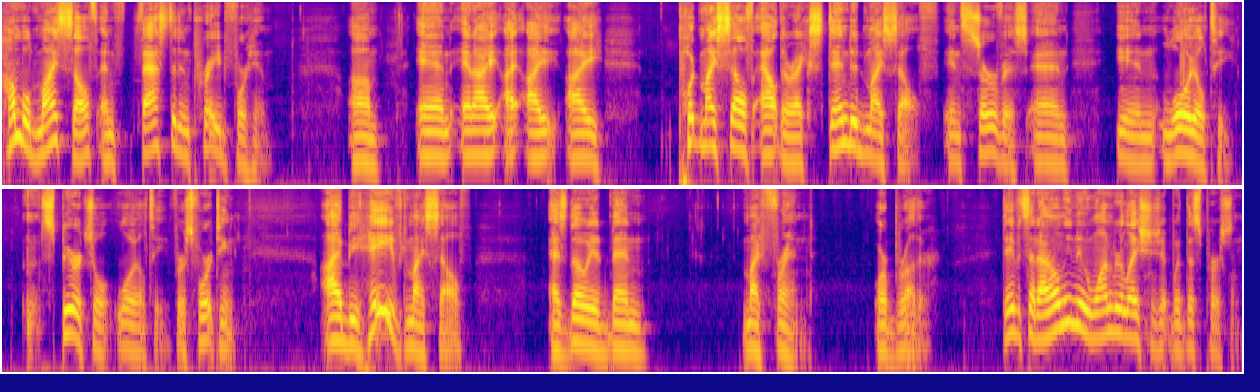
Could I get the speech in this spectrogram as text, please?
humbled myself and fasted and prayed for him. Um, and and I, I, I, I put myself out there. I extended myself in service and in loyalty, spiritual loyalty. Verse 14. I behaved myself as though he had been my friend or brother. David said, I only knew one relationship with this person.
